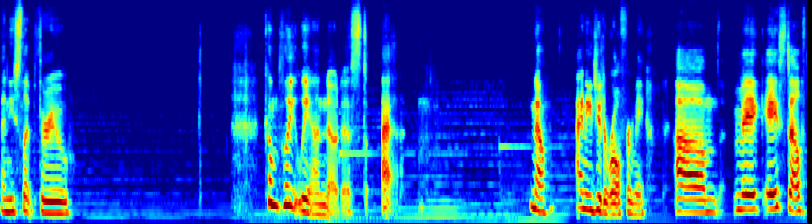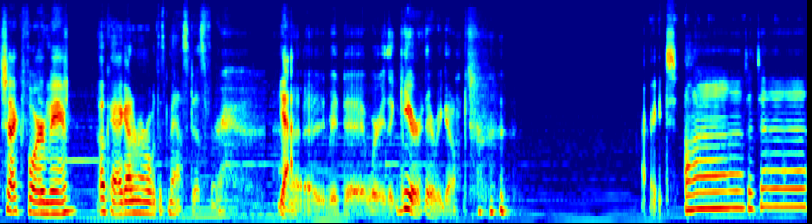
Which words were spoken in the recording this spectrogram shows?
And you slip through completely unnoticed. I, no, I need you to roll for me. Um, make a stealth check for me. Okay, I gotta remember what this mask does for. Yeah. Uh, where is it? Gear. There we go. All right. Uh, da-da.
